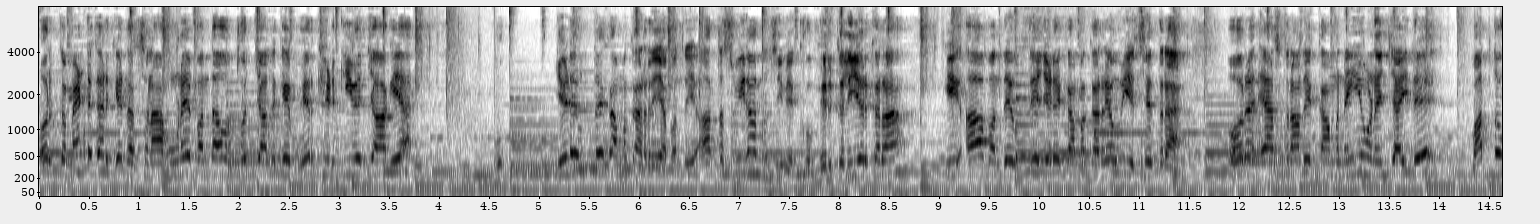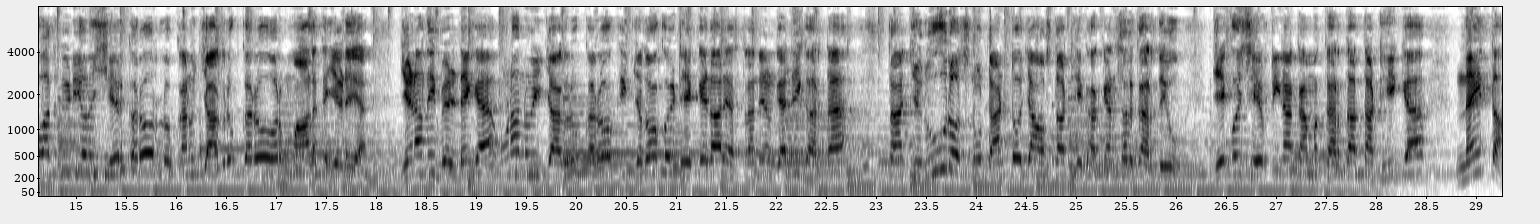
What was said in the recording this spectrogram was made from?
ਔਰ ਕਮੈਂਟ ਕਰਕੇ ਦੱਸਣਾ, ਹੁਣ ਇਹ ਬੰਦਾ ਉੱਥੋਂ ਚੱਲ ਕੇ ਫਿਰ ਖਿੜਕੀ ਵਿੱਚ ਆ ਗਿਆ ਜਿਹੜੇ ਉੱਤੇ ਕੰਮ ਕਰ ਰਹੇ ਆ ਬੰਦੇ ਆ ਤਸਵੀਰਾਂ ਤੁਸੀਂ ਵੇਖੋ, ਫਿਰ ਕਲੀਅਰ ਕਰਾਂ ਕਿ ਆਹ ਬੰਦੇ ਉੱਤੇ ਜਿਹੜੇ ਕੰਮ ਕਰ ਰਹੇ ਉਹ ਵੀ ਇਸੇ ਤਰ੍ਹਾਂ ਔਰ ਇਸ ਤਰ੍ਹਾਂ ਦੇ ਕੰਮ ਨਹੀਂ ਹੋਣੇ ਚਾਹੀਦੇ। ਵੱਧ ਤੋਂ ਵੱਧ ਵੀਡੀਓ ਨੂੰ ਸ਼ੇਅਰ ਕਰੋ ਔਰ ਲੋਕਾਂ ਨੂੰ ਜਾਗਰੂਕ ਕਰੋ ਔਰ ਮਾਲਕ ਜਿਹੜੇ ਆ, ਜਿਨ੍ਹਾਂ ਦੀ ਬਿਲਡਿੰਗ ਹੈ, ਉਹਨਾਂ ਨੂੰ ਵੀ ਜਾਗਰੂਕ ਕਰੋ ਕਿ ਜਦੋਂ ਕੋਈ ਠੇਕੇਦਾਰ ਇਸ ਤਰ੍ਹਾਂ ਦੀ ਅਣਗਹਿਲੀ ਕਰਦਾ ਤਾਂ ਜ਼ਰੂਰ ਉਸ ਨੂੰ ਡਾਂਟੋ ਜਾਂ ਉਸ ਦਾ ਠੇਕਾ ਕੈਨਸਲ ਕਰ ਦਿਓ। ਜੇ ਕੋਈ ਸੇਫਟੀ ਨਾਲ ਕੰਮ ਕਰਦਾ ਤਾਂ ਠੀਕ ਆ, ਨਹੀਂ ਤਾਂ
